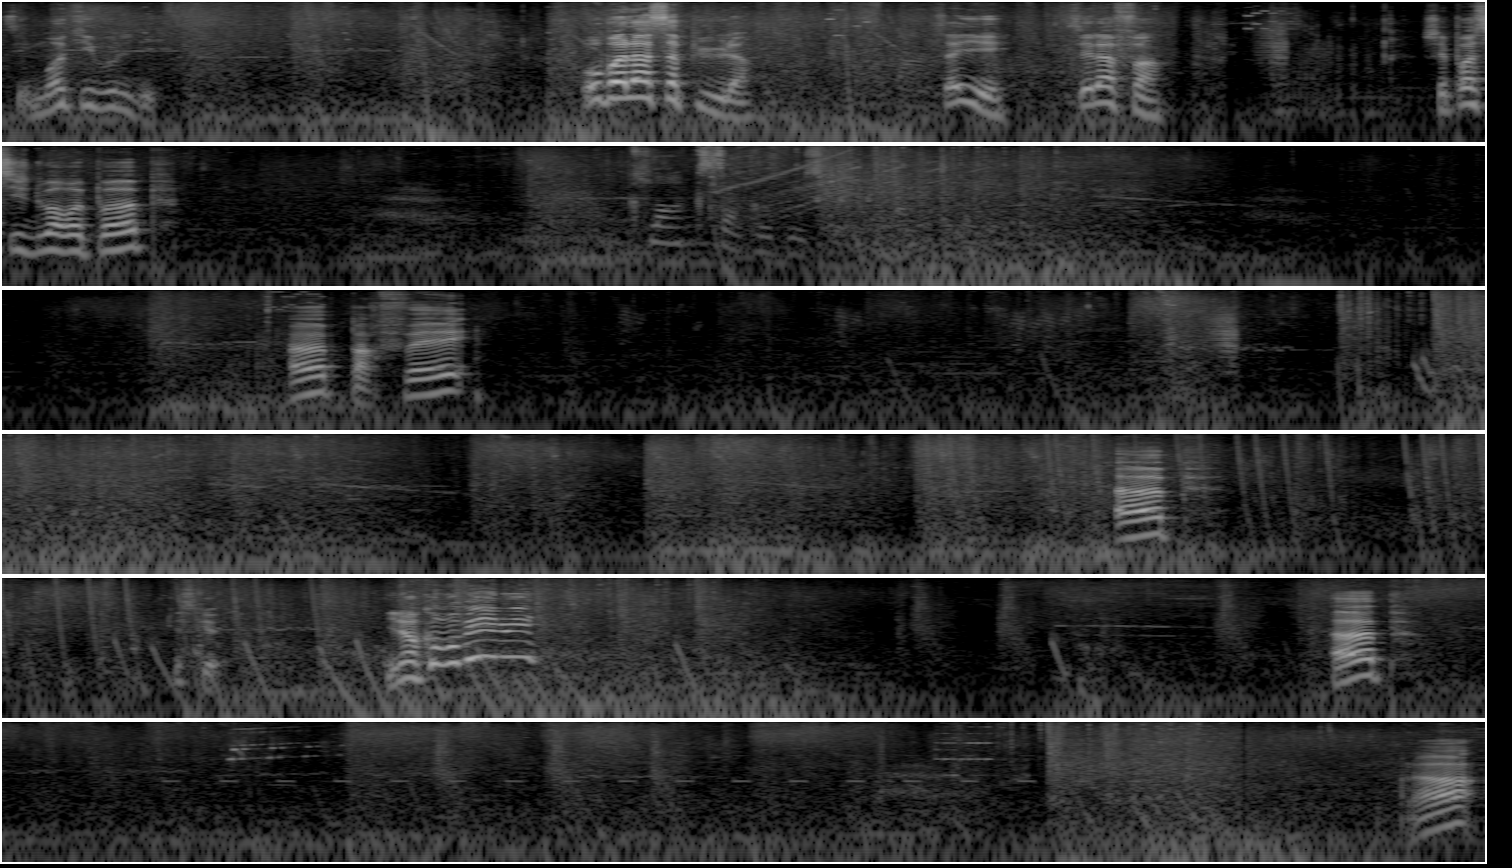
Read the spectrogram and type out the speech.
C'est moi qui vous le dis. Oh bah là, ça pue, là. Ça y est, c'est la fin. Je sais pas si je dois repop. Hop, parfait. Hop. Qu'est-ce que... Il est encore en vie, lui? Hop. Voilà.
